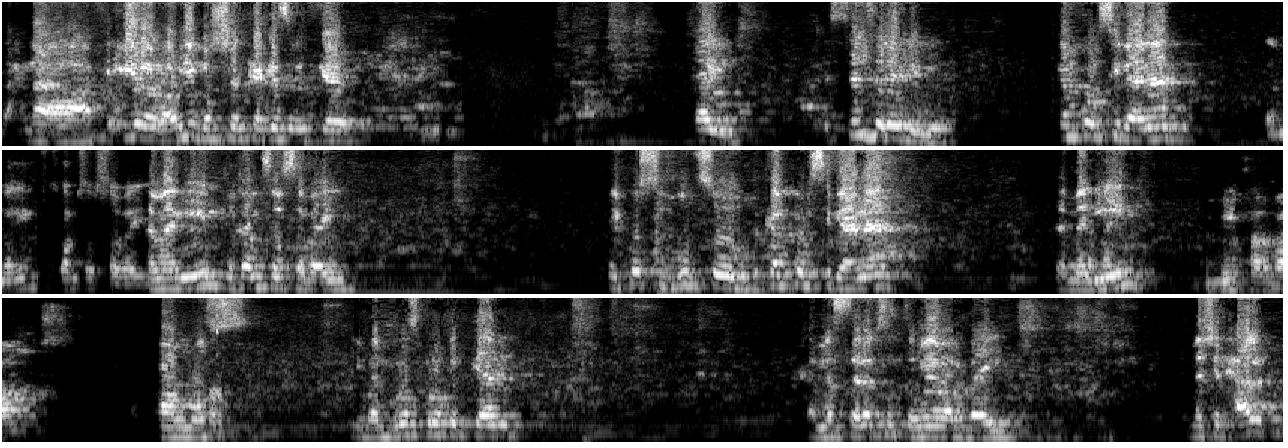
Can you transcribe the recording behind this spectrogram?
ده إحنا في حيرة رهيبة الشركة كسبت كام؟ طيب ال sales revenue. كم كرسي بيانات؟ 80 في 75 80 في 75 ال cost of goods sold كم كرسي بيانات؟ 80 80 في 4 ونص. أربعة ونص. يبقى ال gross profit كام؟ 5640 ماشي الحال؟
